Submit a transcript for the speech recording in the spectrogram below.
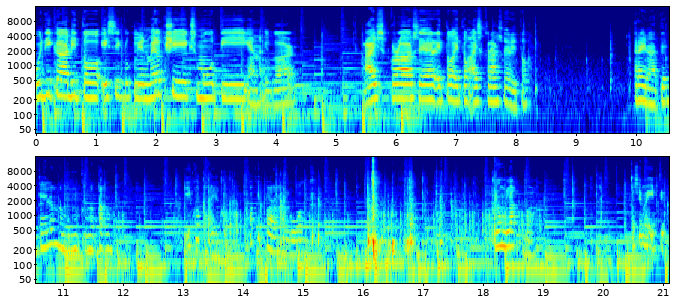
Pwede ka dito, easy to clean milkshake, smoothie, yan, agar. Ice crusher. Ito, itong ice crusher, ito. Try natin. Kaya lang nabungog natak. Ikot pa kayo. Bakit parang maluwag? Yung lock ba? Kasi may itik.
